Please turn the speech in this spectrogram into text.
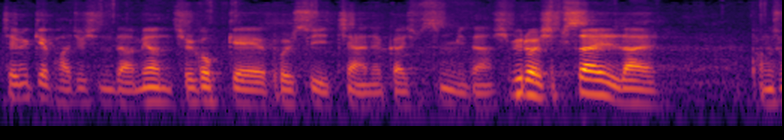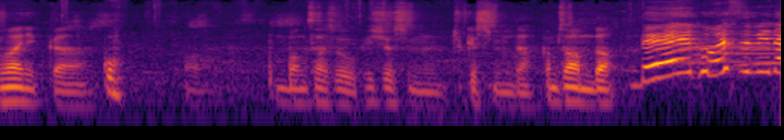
재밌게 봐주신다면 즐겁게 볼 수 있지 않을까 싶습니다. 11월 14일 날 방송하니까 꼭 어, 본방사수 해주셨으면 좋겠습니다. 감사합니다. 네, 고맙습니다.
